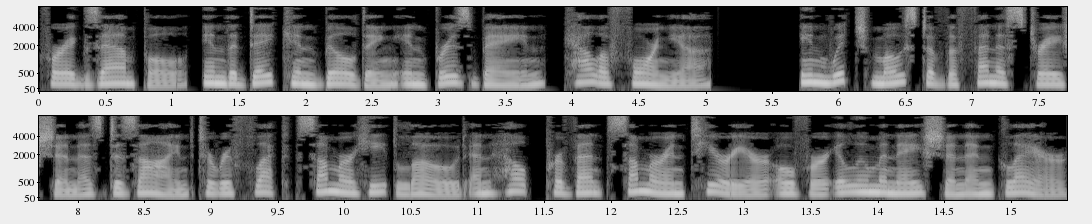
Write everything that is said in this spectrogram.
for example, in the Dakin building in Brisbane, California, in which most of the fenestration is designed to reflect summer heat load and help prevent summer interior over illumination and glare,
